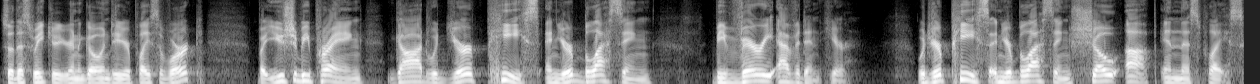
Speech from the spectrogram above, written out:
So this week, you're going to go into your place of work but you should be praying, God, would your peace and your blessing be very evident here? Would your peace and your blessing show up in this place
